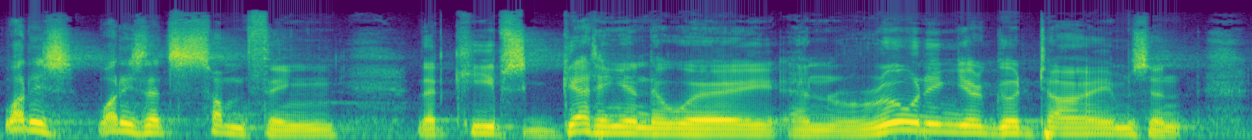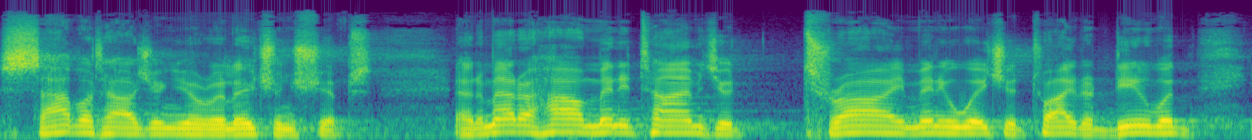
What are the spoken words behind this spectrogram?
What is, what is that something that keeps getting in the way and ruining your good times and sabotaging your relationships? And no matter how many times you try, many ways you try to deal with,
